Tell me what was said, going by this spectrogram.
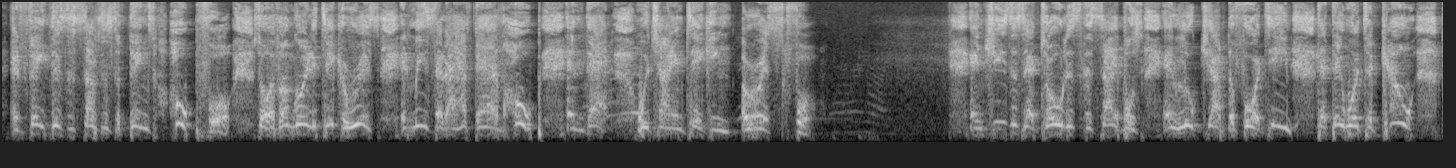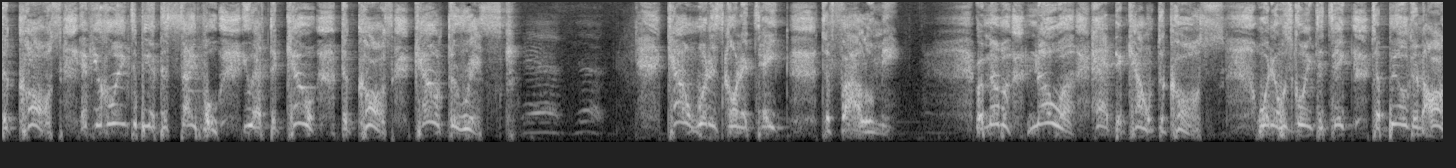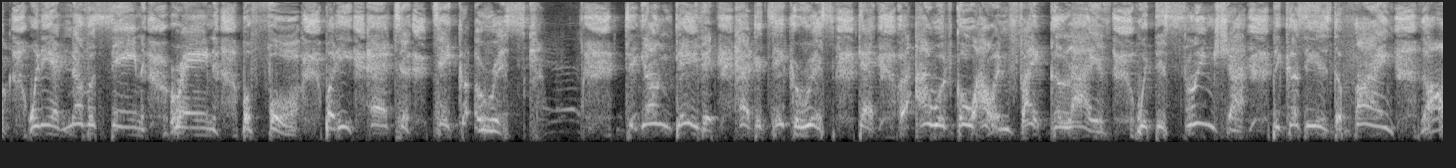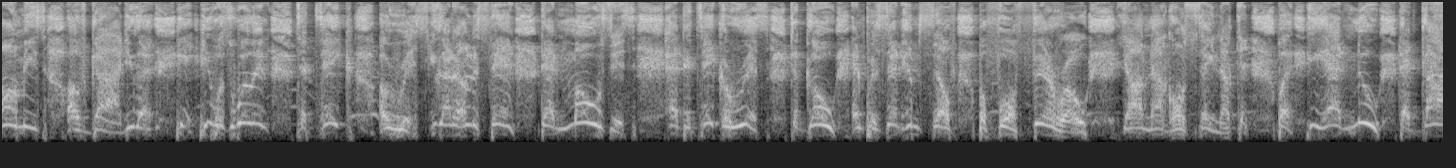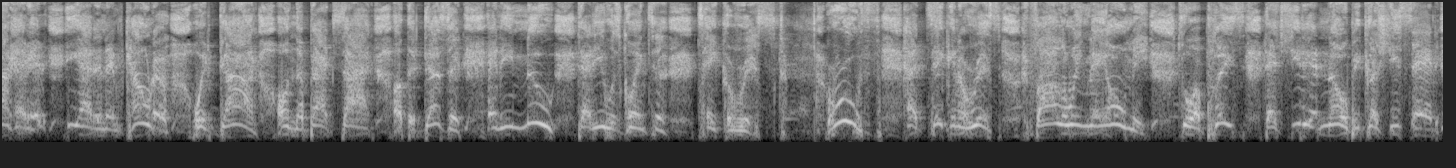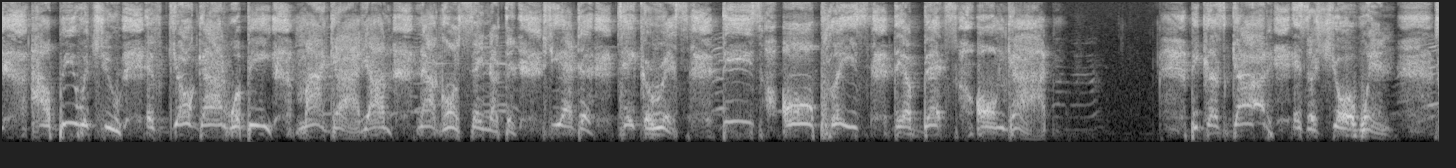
And faith is the substance of things hoped for. So if I'm going to take a risk, it means that I have to have hope in that which I am taking a risk for. And Jesus had told his disciples in Luke chapter 14 that they were to count the cost. If you're going to be a disciple, you have to count the cost, count the risk, count what it's going to take to follow me. Remember, Noah had to count the cost, what it was going to take to build an ark when he had never seen rain before, but he had to take a risk young David had to take a risk that uh, I would go out and fight Goliath with this slingshot because he is defying the armies of God. You got he, he was willing to take a risk. You got to understand that Moses had to take a risk to go and present himself before Pharaoh. Y'all not gonna say nothing, but he had knew that God had, had he had an encounter with God on the backside of the desert, and he knew that he was going to take a risk. Ruth had taken a risk following Naomi to a place that she didn't know because she said, I'll be with you if your God will be my God. Y'all not gonna say nothing. She had to take a risk. These all placed their bets on God because God is a sure win.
